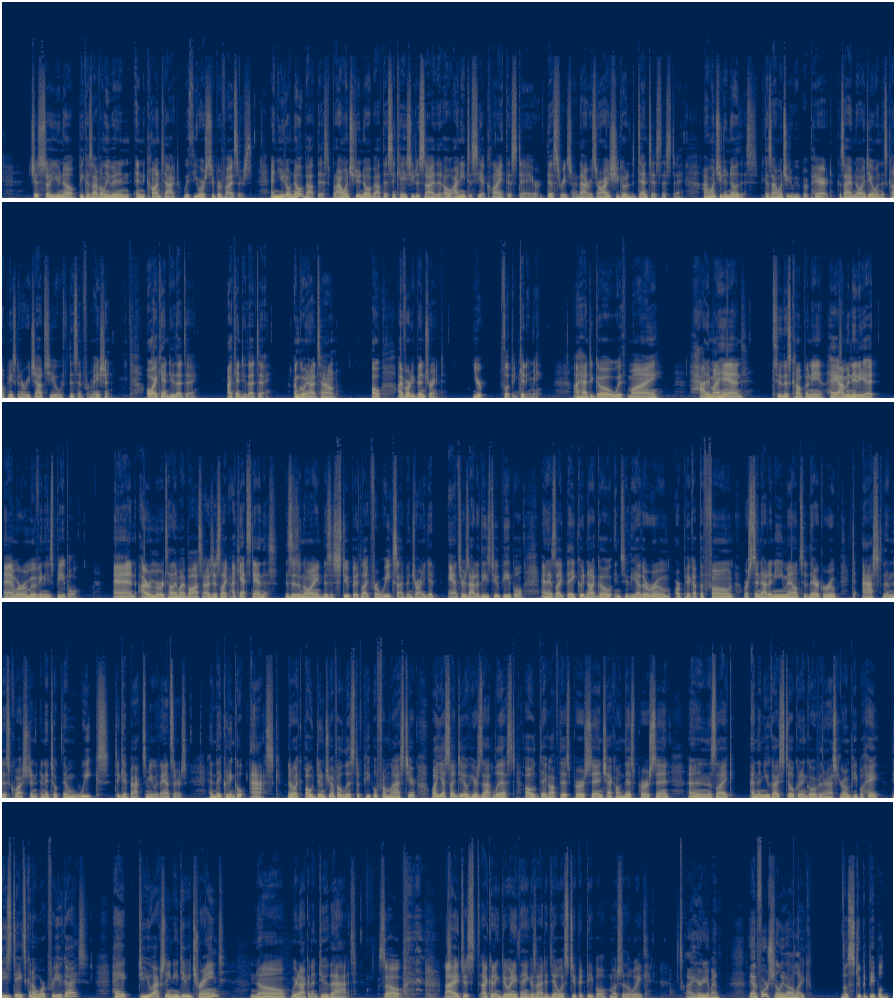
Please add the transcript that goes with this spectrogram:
Just so you know, because I've only been in, in contact with your supervisors. And you don't know about this, but I want you to know about this in case you decide that, oh, I need to see a client this day, or this reason, or that reason, or I should go to the dentist this day. I want you to know this because I want you to be prepared, because I have no idea when this company is going to reach out to you with this information. Oh, I can't do that day. I can't do that day. I'm going out of town. Oh, I've already been trained. You're flipping kidding me. I had to go with my hat in my hand to this company. Hey, I'm an idiot and we're removing these people. And I remember telling my boss, I was just like, I can't stand this. This is annoying. This is stupid. Like for weeks, I've been trying to get answers out of these two people. And it's like they could not go into the other room or pick up the phone or send out an email to their group to ask them this question. And it took them weeks to get back to me with answers. And they couldn't go ask. They're like, oh, don't you have a list of people from last year? Why, yes, I do. Here's that list. Oh, take off this person, check on this person. And it's like, and then you guys still couldn't go over there and ask your own people, hey, these dates gonna work for you guys? Hey, do you actually need to be trained? No, we're not to do that. So I just I couldn't do anything because I had to deal with stupid people most of the week. I hear you, man. Yeah, unfortunately though, like those stupid people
